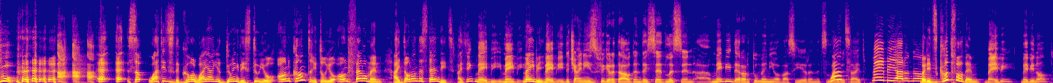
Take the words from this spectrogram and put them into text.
Uh, uh, so, what is the goal? Why are you doing this to your own country, to your own fellow man? I don't understand it. I think maybe, maybe, Maybe. maybe the Chinese figured it out and they said, "Listen, uh, maybe there are too many of us here and it's a little What? bit tight. Maybe I don't know, But it's good for them. maybe, maybe not.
